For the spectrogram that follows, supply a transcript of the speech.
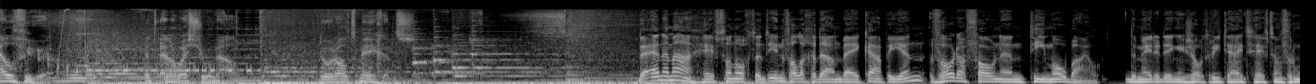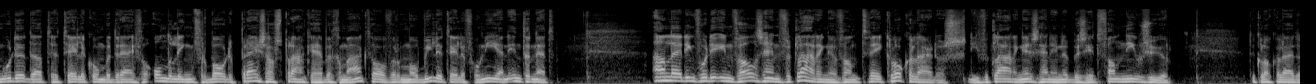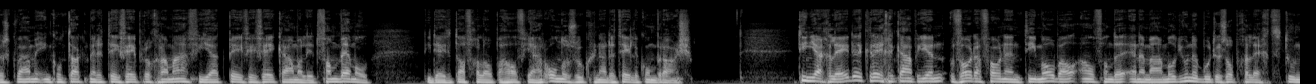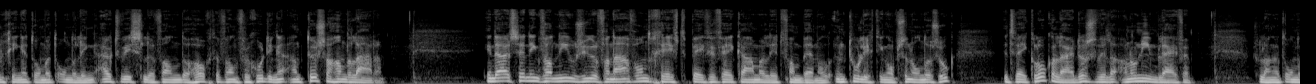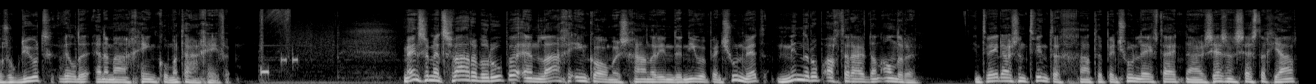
11 uur. Het NOS-journaal. Door Alt Megens. De NMA heeft vanochtend invallen gedaan bij KPN, Vodafone en T-Mobile. De mededingingsautoriteit heeft een vermoeden dat de telecombedrijven onderling verboden prijsafspraken hebben gemaakt over mobiele telefonie en internet. Aanleiding voor de inval zijn verklaringen van twee klokkenluiders. Die verklaringen zijn in het bezit van Nieuwsuur. De klokkenluiders kwamen in contact met het tv-programma via het PVV-kamerlid Van Bemmel. Die deed het afgelopen half jaar onderzoek naar de telecombranche. Tien jaar geleden kregen KPN, Vodafone en T-Mobile al van de NMA miljoenenboetes opgelegd. Toen ging het om het onderling uitwisselen van de hoogte van vergoedingen aan tussenhandelaren. In de uitzending van Nieuwsuur vanavond geeft PVV-kamerlid Van Bemmel een toelichting op zijn onderzoek. De twee klokkenluiders willen anoniem blijven. Zolang het onderzoek duurt wil de NMA geen commentaar geven. Mensen met zware beroepen en lage inkomens gaan er in de nieuwe pensioenwet minder op achteruit dan anderen. In 2020 gaat de pensioenleeftijd naar 66 jaar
